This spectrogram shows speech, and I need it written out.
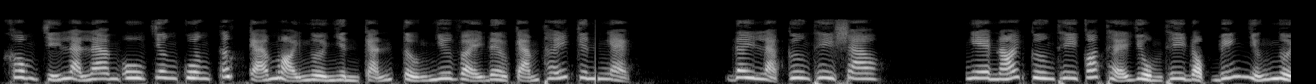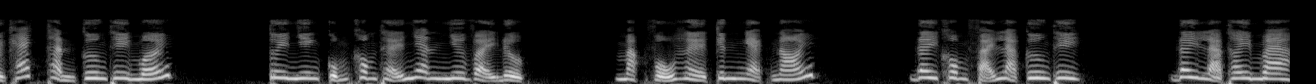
Không chỉ là Lam U chân quân, tất cả mọi người nhìn cảnh tượng như vậy đều cảm thấy kinh ngạc. Đây là cương thi sao? Nghe nói cương thi có thể dùng thi độc biến những người khác thành cương thi mới. Tuy nhiên cũng không thể nhanh như vậy được. Mặt vũ hề kinh ngạc nói. Đây không phải là cương thi. Đây là thây ma.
